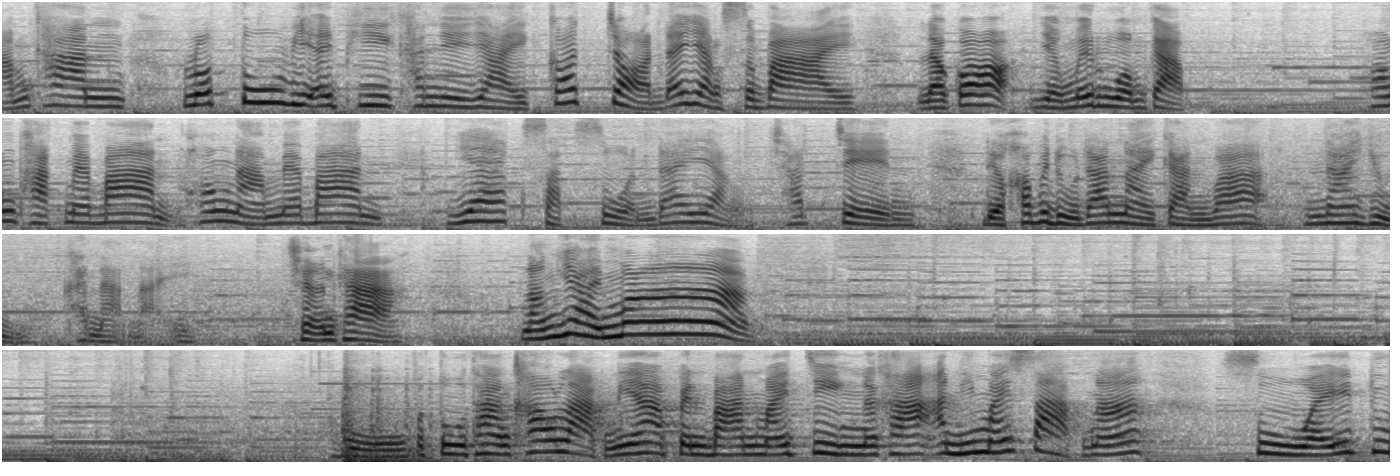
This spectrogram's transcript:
3 คัน รถตู้ VIP คันใหญ่ๆ ก็จอดได้อย่างสบาย แล้วก็ยังไม่รวมกับห้องพักแม่บ้าน ห้องน้ำแม่บ้าน แยกสัดส่วนได้อย่างชัดเจน เดี๋ยวเข้าไปดูด้านในกันว่าน่าอยู่ขนาดไหน เชิญค่ะ หลังใหญ่มากโอ้โห ประตูทางเข้าหลักเนี่ยเป็นบานไม้จริงนะคะ อันนี้ไม้สักนะ สวยดู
